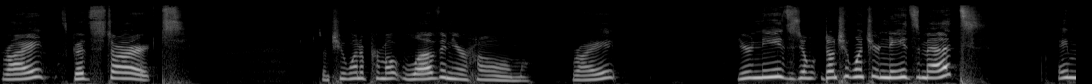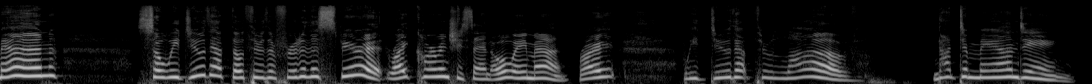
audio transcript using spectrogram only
right? It's a good start. Don't you want to promote love in your home, right? Your needs, don't, don't you want your needs met? Amen. So we do that though through the fruit of the Spirit, right, Carmen? She's saying, oh, amen, right? We do that through love, not demanding,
